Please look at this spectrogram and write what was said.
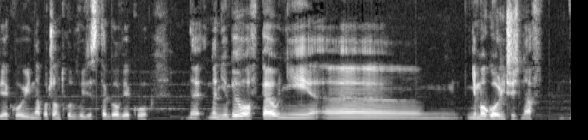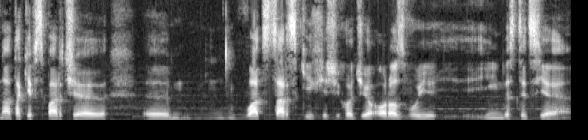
wieku i na początku XX wieku no nie było w pełni, nie mogło liczyć na, na takie wsparcie władz carskich, jeśli chodzi o rozwój i inwestycje,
